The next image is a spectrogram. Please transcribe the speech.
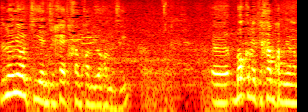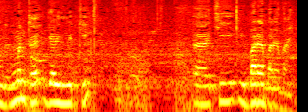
dina ñëw ci yéen ci xeet xam-xam yoo xam ne si euh, bokk na ci xam-xam yoo xam ne mënta jëriñ nit ki euh, ci yu bare bare bare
